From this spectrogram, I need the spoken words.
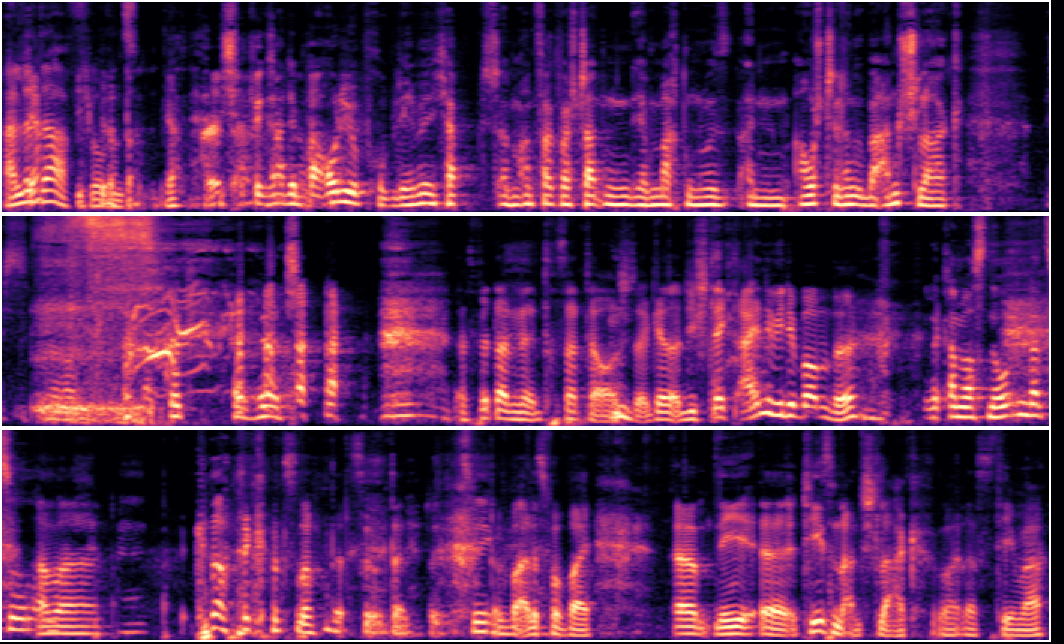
Alle da, ich bin Florenz. da. Ja, Ich habe hier gerade ein paar Audioprobleme. Ich habe am Anfang verstanden, ihr macht nur eine Ausstellung über Anschlag. Ich verwirrt. Das wird dann eine interessante Ausstellung. Genau, die schlägt eine wie die Bombe, Da kam noch Snowden dazu. aber genau, da kommt es noch dazu und dann, dann war alles vorbei. Ähm, nee, äh, Thesenanschlag war das Thema.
